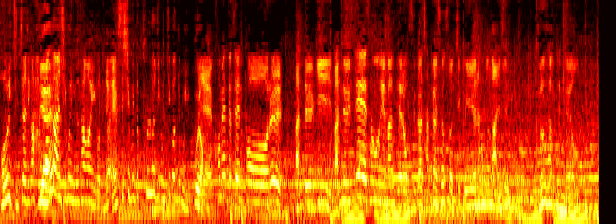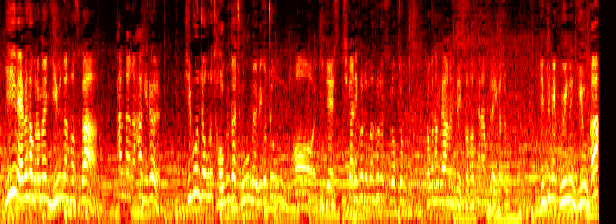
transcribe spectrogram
거의 진짜 지금 한 예. 번도 안 쉬고 있는 상황이거든요. SCV도 풀로 지금 찍어주고 있고요. 예, 커맨드 센터를 만들기 만들 때 상황에만 베럭스가 잠깐 쉬었었지 그 이후에는 한 번도 안 쉰 그런 상태인데요. 이 맵에서 그러면 이윤현 선수가 판단을 하기를 기본적으로 저그가 좋은 맵이고 좀, 어, 이제 시간이 흐르면 흐를수록 좀 저그 상대하는 데 있어서 테란 플레이가 좀 빈틈이 보이는 이유가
